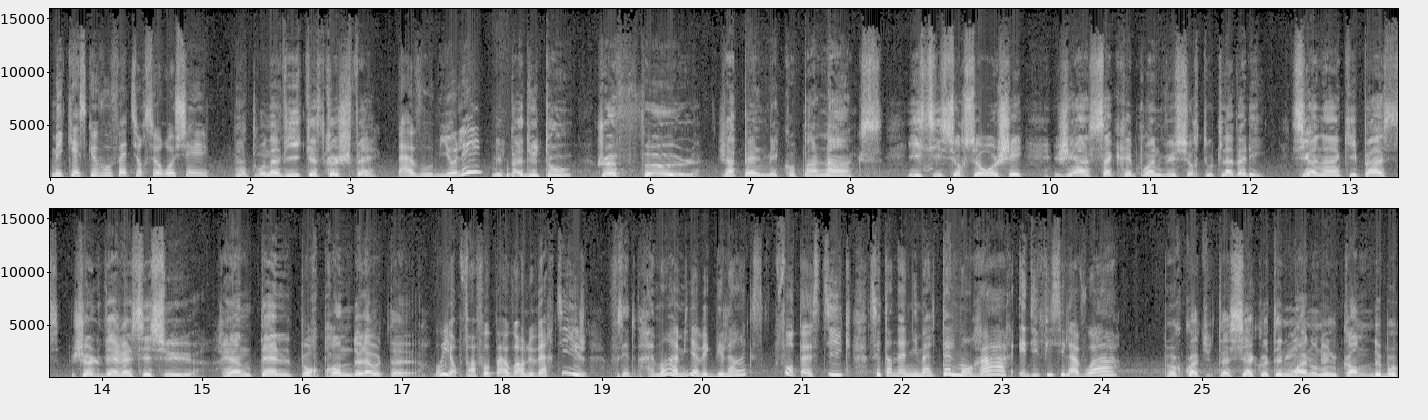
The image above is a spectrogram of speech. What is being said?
mais qu'est-ce que vous faites sur ce rocher? À ton avis, qu'est-ce que je fais? Bah vous miaulez Mais pas du tout Je feule J'appelle mes copains lynx. Ici, sur ce rocher, j'ai un sacré point de vue sur toute la vallée. S'il y en a un qui passe, je le verrai, c'est sûr. Rien de tel pour prendre de la hauteur. Oui, enfin faut pas avoir le vertige. Vous êtes vraiment amis avec des lynx? Fantastique C'est un animal tellement rare et difficile à voir. Pourquoi tu t'assieds à côté de moi dans une corne debout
